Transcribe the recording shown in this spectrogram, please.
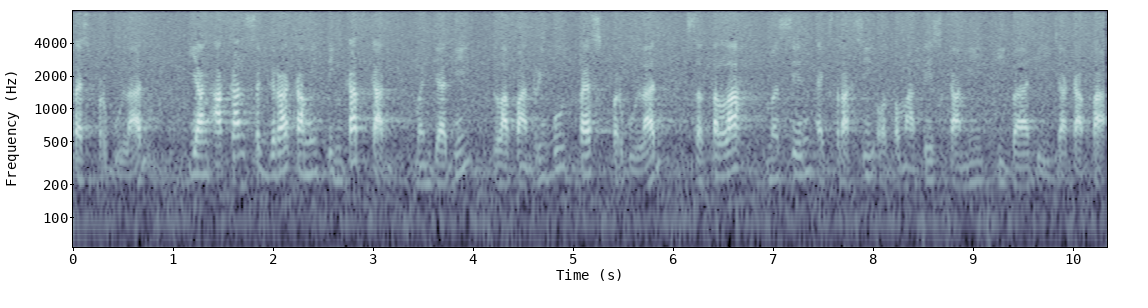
tes per bulan yang akan segera kami tingkatkan menjadi 8.000 tes per bulan setelah mesin ekstraksi otomatis kami tiba di Jakarta.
